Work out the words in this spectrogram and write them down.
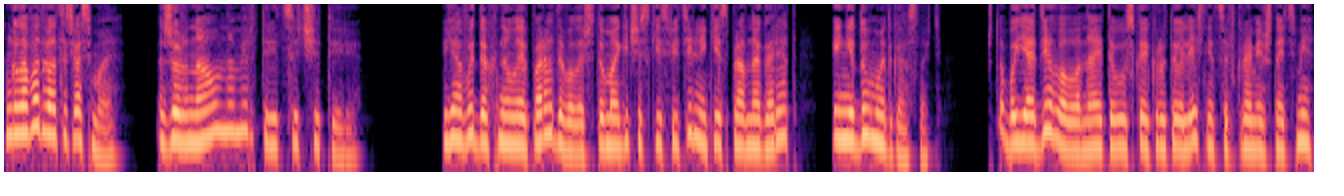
Глава 28. Журнал номер 34. Я выдохнула и порадовалась, что магические светильники исправно горят и не думают гаснуть. Что бы я делала на этой узкой крутой лестнице в кромешной тьме,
